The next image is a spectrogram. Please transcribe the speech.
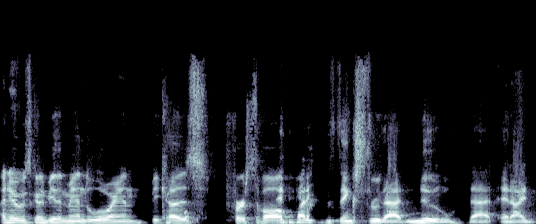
I knew it was going to be the Mandalorian because first of all, anybody who thinks through that knew that. And I,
